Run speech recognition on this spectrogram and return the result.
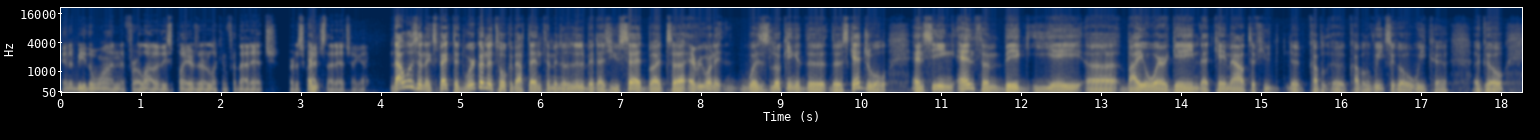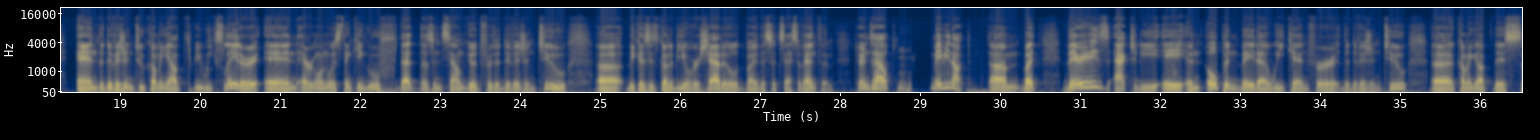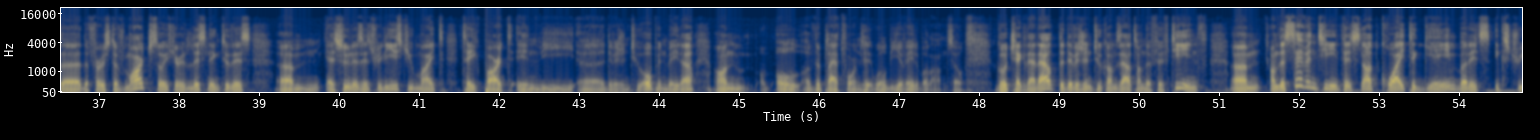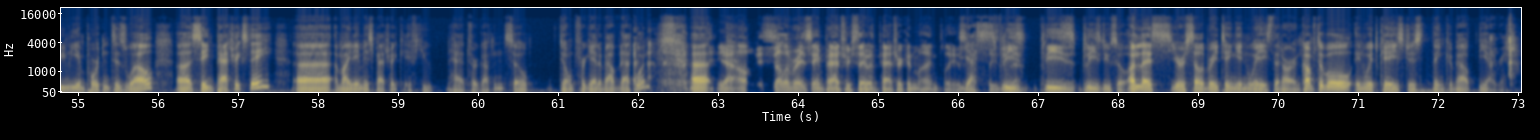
going to be the one for a lot of these players that are looking for that itch or to scratch and, that itch. I guess that was unexpected. We're going to talk about Anthem in a little bit, as you said, but uh, everyone was looking at the, the schedule and seeing Anthem, big EA uh, Bioware game that came out a few a couple a couple of weeks ago, a week uh, ago, and the Division Two coming out three weeks later, and everyone was thinking, "Oof, that doesn't sound good for the Division Two uh, because it's going to be overshadowed by the success of Anthem." Turns out, mm. maybe not. Um, but there is actually a an open beta weekend for the Division Two uh, coming up this uh, the first of March. So if you're listening to this um, as soon as it's released, you might take part in the uh, Division Two open beta on all of the platforms it will be available on. So go check that out. The Division Two comes out on the 15th. Um, on the 17th, it's not quite a game, but it's extremely important as well. Uh, St. Patrick's Day. Uh, my name is Patrick. If you had forgotten. So don't forget about that one. Uh, yeah, always celebrate St. Patrick's Day with Patrick in mind, please. Yes, please, please, please, please do so. Unless you're celebrating in ways that are uncomfortable, in which case, just think about the Irish.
